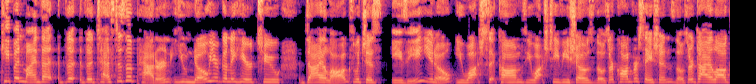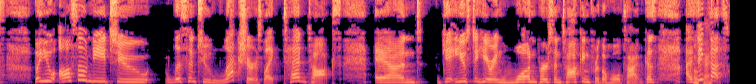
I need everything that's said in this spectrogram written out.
keep in mind that the, the test is a pattern. You know, you're going to hear two dialogues, which is easy. You know, you watch sitcoms, you watch TV shows. Those are conversations. Those are dialogues, but you also need to listen to lectures like TED Talks and get used to hearing one person talking for the whole time. Cause I think that's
